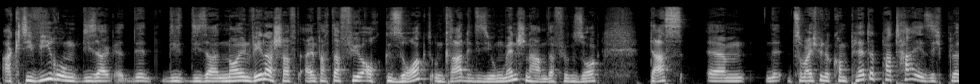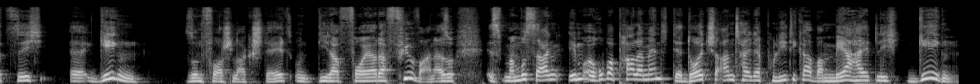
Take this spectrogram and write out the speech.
Aktivierung dieser, dieser neuen Wählerschaft einfach dafür auch gesorgt und gerade diese jungen Menschen haben dafür gesorgt, dass ähm, ne, zum Beispiel eine komplette Partei sich plötzlich äh, gegen so einen Vorschlag stellt und die da vorher dafür waren. Also ist, man muss sagen, im Europaparlament, der deutsche Anteil der Politiker war mehrheitlich gegen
